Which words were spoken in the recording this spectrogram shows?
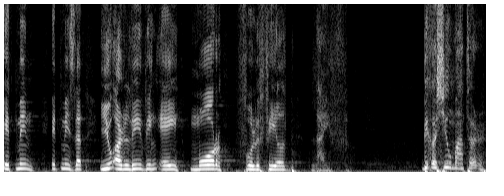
It, mean, it means that you are living a more fulfilled life. Because you matter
